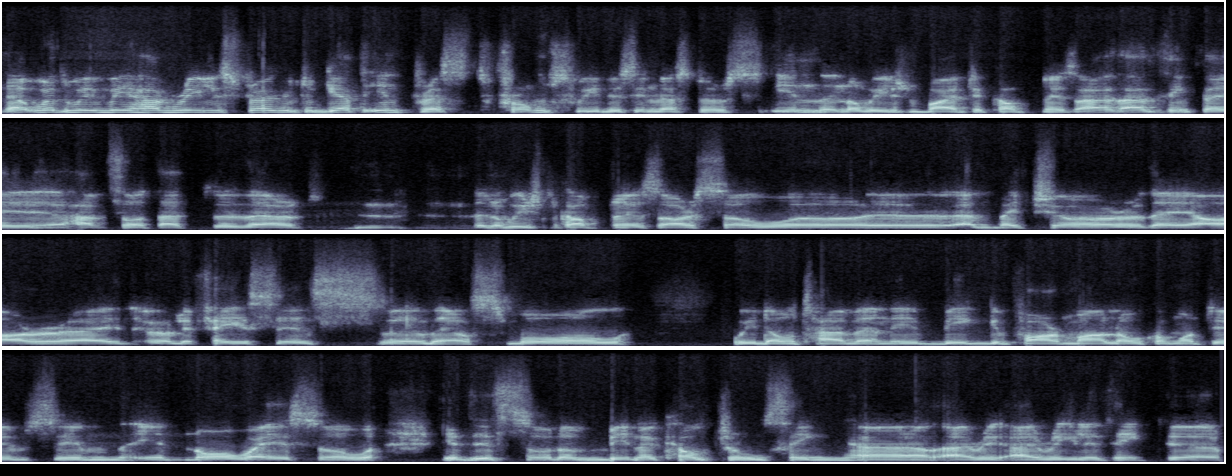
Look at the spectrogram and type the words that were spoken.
Now, we, we have really struggled to get interest from Swedish investors in the Norwegian biotech companies. I, I think they have thought that there the Norwegian companies are so uh, immature. They are uh, in early phases. Uh, they are small. We don't have any big pharma locomotives in, in Norway, so it, it's sort of been a cultural thing. Uh, I, re I really think uh,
